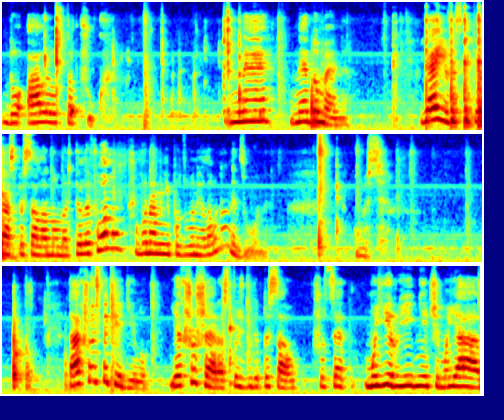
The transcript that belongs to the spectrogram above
до Алли Остапчук. Не, не до мене. Я їй вже скільки раз писала номер телефону, щоб вона мені подзвонила, вона не дзвонить. Ось. Так, що ось таке діло. Якщо ще раз хтось буде писав, що це мої рідні, чи моя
